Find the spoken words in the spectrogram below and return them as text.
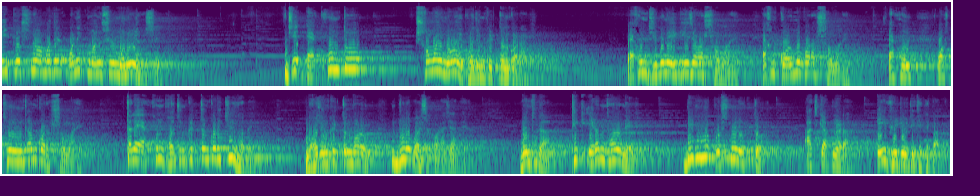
এই প্রশ্ন আমাদের অনেক মানুষের মনেই আসে। যে এখন তো সময় নয় ভজন কীর্তন করার। এখন জীবনে এগিয়ে যাওয়ার সময়, এখন কর্ম করার সময়, এখন অর্থ ইনকাম করার সময়। তাহলে এখন ভজন কীর্তন করে কি হবে? ভজন কীর্তন বরং বুড়ো বয়সে করা যাবে। বন্ধুরা, ঠিক এরম ধরনের বিভিন্ন প্রশ্নের উত্তর আজকে আপনারা এই ভিডিওটি থেকে পাবেন।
